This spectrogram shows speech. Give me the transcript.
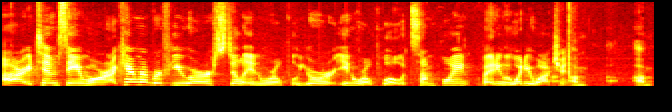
right, Tim Seymour. I can't remember if you are still in Whirlpool. You're in Whirlpool at some point, but anyway, what are you watching? I'm, I'm,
